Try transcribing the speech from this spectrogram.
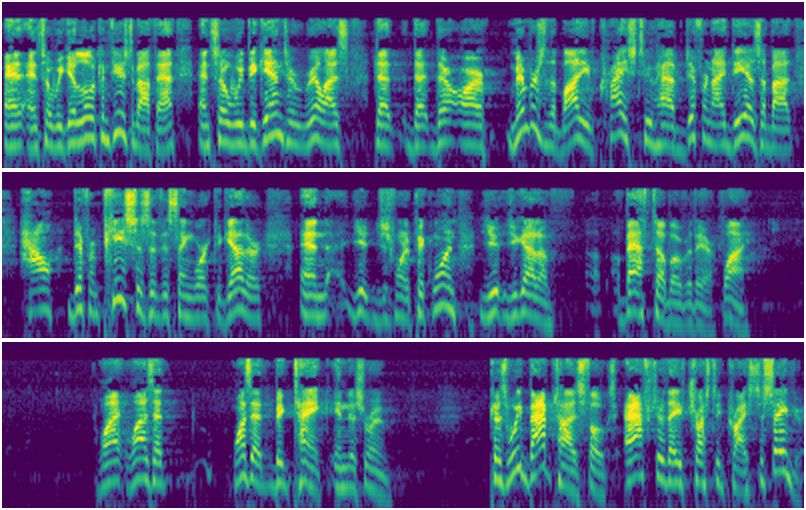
And, and, so we get a little confused about that. And so we begin to realize that, that there are members of the body of Christ who have different ideas about how different pieces of this thing work together. And you just want to pick one. You, you got a, a bathtub over there. Why? Why, why, is that, why is that big tank in this room? Because we baptize folks after they've trusted Christ as Savior.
